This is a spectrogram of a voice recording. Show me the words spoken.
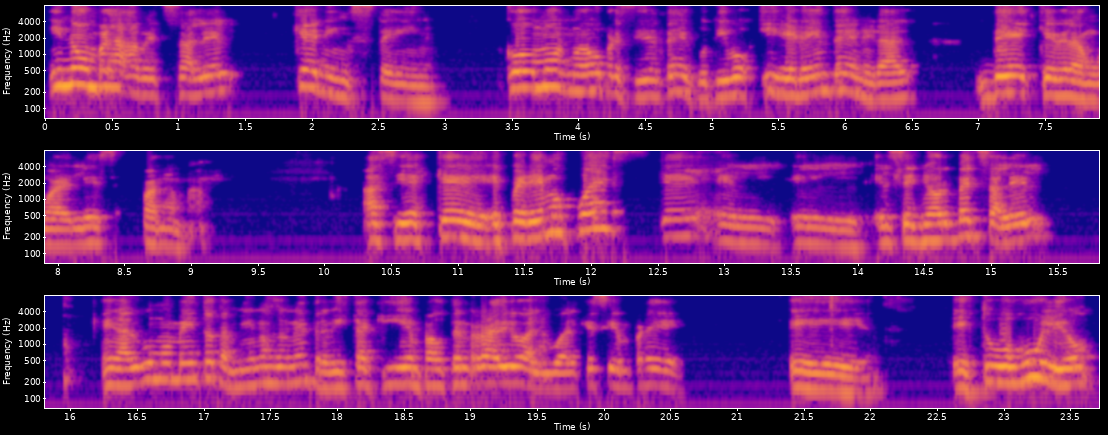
y nombra a Betzalel Kenningstein como nuevo presidente ejecutivo y gerente general de Kevin Wireless Panamá. Así es que esperemos pues que el, el, señor Betzalel en algún momento también nos dé una entrevista aquí en Pauta en Radio, al igual que siempre eh, estuvo Julio,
